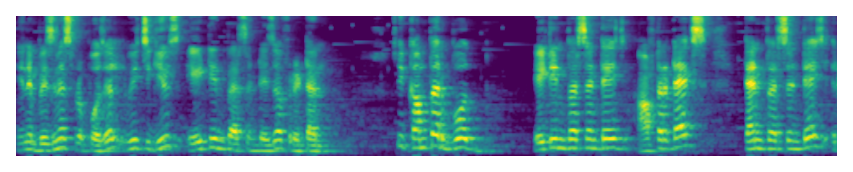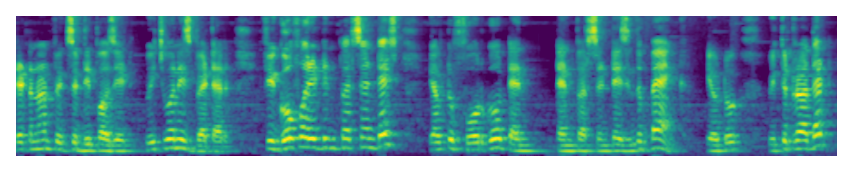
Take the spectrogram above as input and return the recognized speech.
in a business proposal which gives 18% of return. So you compare both 18% after tax 10% return on fixed deposit. Which one is better? If you go for 18% you have to forego 10 10 percentage in the bank. You have to withdraw that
